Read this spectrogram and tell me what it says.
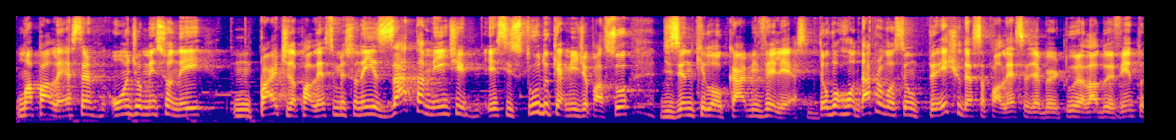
uma palestra onde eu mencionei em parte da palestra eu mencionei exatamente esse estudo que a mídia passou dizendo que low carb envelhece. Então eu vou rodar para você um trecho dessa palestra de abertura lá do evento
